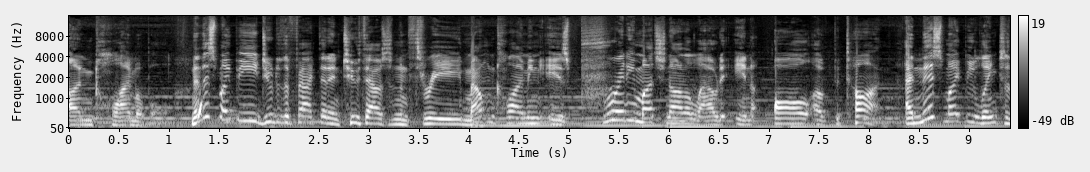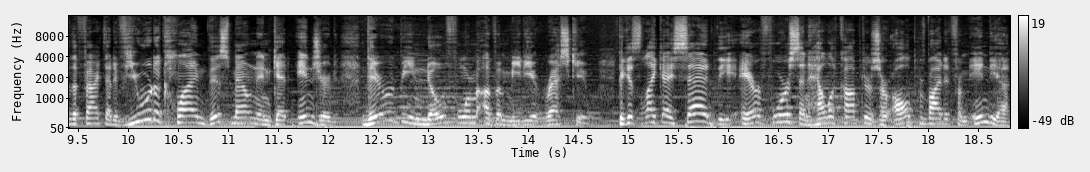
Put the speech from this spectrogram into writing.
unclimbable. Now this might be due to the fact that in 2003, mountain climbing is pretty much not allowed in all of Bhutan. And this might be linked to the fact that if you were to climb this mountain and get injured, there would be no form of immediate rescue. Because like I said, the Air Force and helicopters are all provided from India,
